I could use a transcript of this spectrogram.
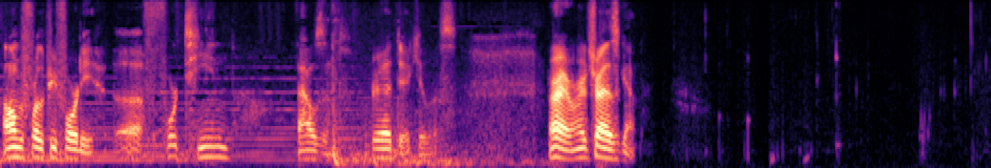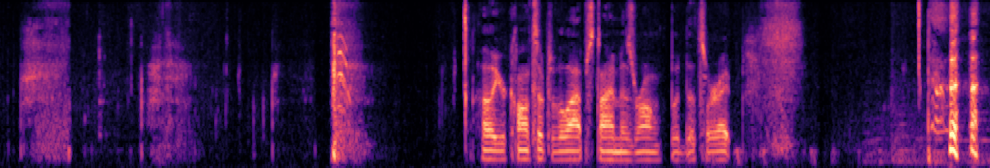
How long before the P40? Uh, 14,000. Ridiculous. Alright, we're going to try this again. Oh, your concept of elapsed time is wrong, but that's alright.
